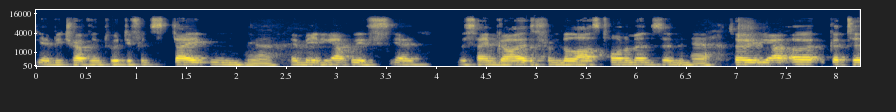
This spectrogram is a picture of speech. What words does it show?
you know, be travelling to a different state and, Yeah. and meeting up with you know the same guys from the last tournaments and Yeah. so yeah, I got to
